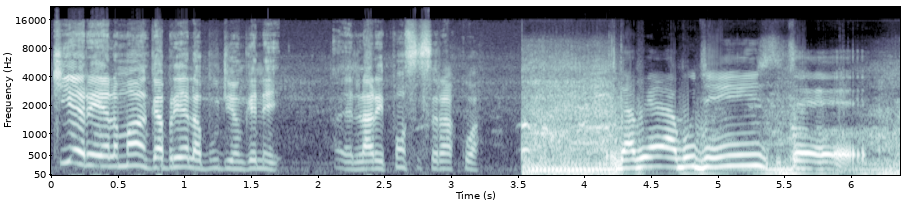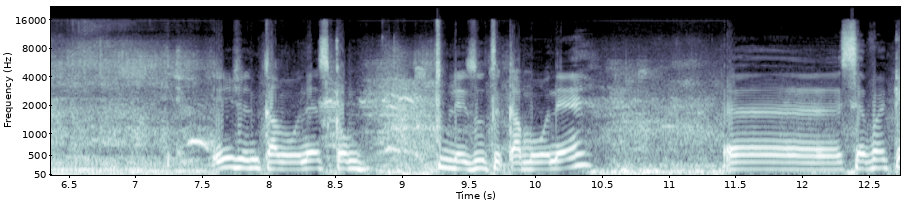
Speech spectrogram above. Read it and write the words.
qui est réellement Gabriel Aboudiongene La réponse sera quoi? Gabriel Aboudi, c'est une jeune Camerounaise comme tous les autres Camerounais. Euh, c'est vrai que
